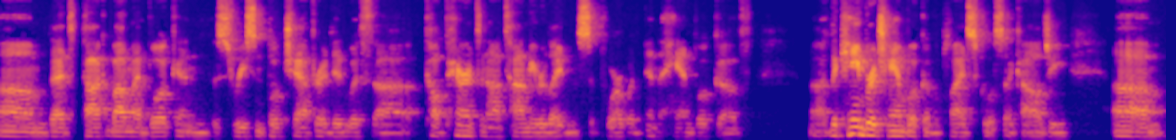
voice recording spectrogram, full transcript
um, that I talk about in my book and this recent book chapter I did with uh, called "Parent and Autonomy Related Support" in the handbook of uh, the Cambridge Handbook of Applied School Psychology um,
